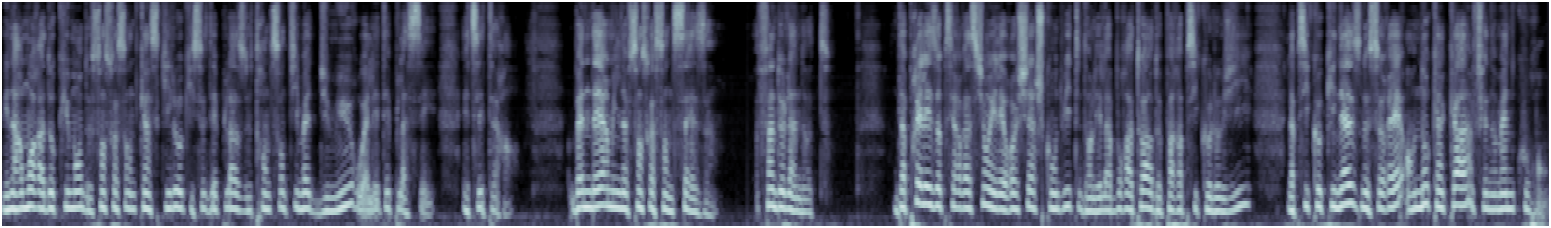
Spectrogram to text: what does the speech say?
une armoire à documents de 175 kg qui se déplace de 30 cm du mur où elle était placée, etc. Bender 1976. Fin de la note. D'après les observations et les recherches conduites dans les laboratoires de parapsychologie, la psychokinèse ne serait en aucun cas un phénomène courant.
